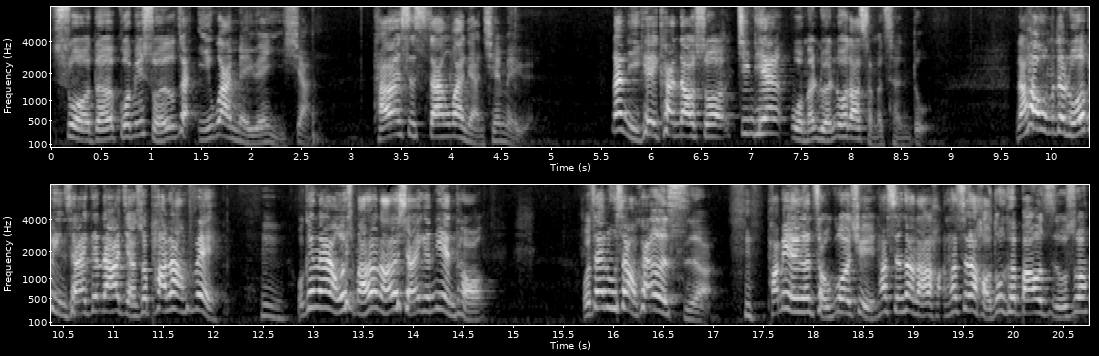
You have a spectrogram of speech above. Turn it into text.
所得国民所得都在一万美元以下，台湾是三万两千美元。那你可以看到说，今天我们沦落到什么程度？然后我们的罗秉才跟大家讲说怕浪费，嗯，我跟大家，我马上脑袋想一个念头，我在路上我快饿死了，旁边有一个人走过去，他身上拿了好，他身上好多颗包子，我说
